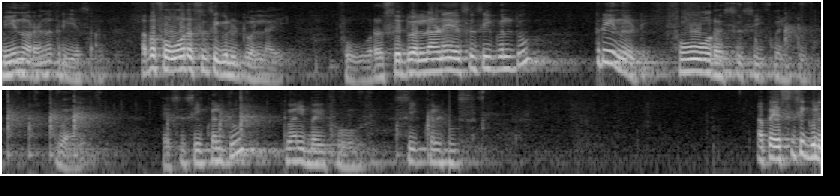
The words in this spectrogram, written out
ബി എന്ന് പറയുന്നത് ത്രീ എസ് ആണ്. അപ്പോൾ four S is equal to twelve ആയി. ഫോർ എസ് ട്വൽവ് ആണ് S is equal to three എന്ന് കിട്ടി. Four S is equal to twelve s is equal to twelve by four is equal to അപ്പോൾ എസ് ഇസ് ഈക്വൽ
